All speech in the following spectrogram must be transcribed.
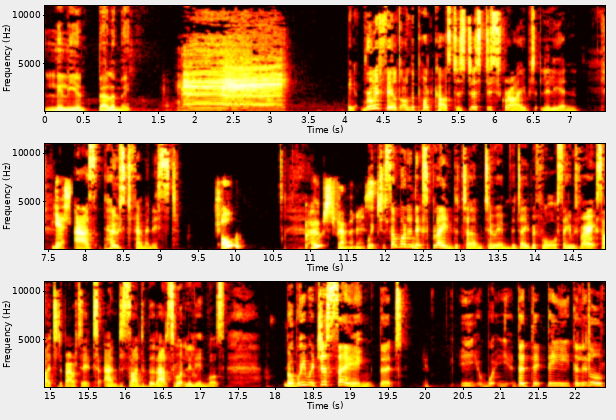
Lillian Bellamy. Roifield on the podcast has just described Lillian yes. as post feminist. Oh, post feminist. Which someone had explained the term to him the day before, so he was very excited about it and decided that that's what Lillian was. But we were just saying that the, the, the, the little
